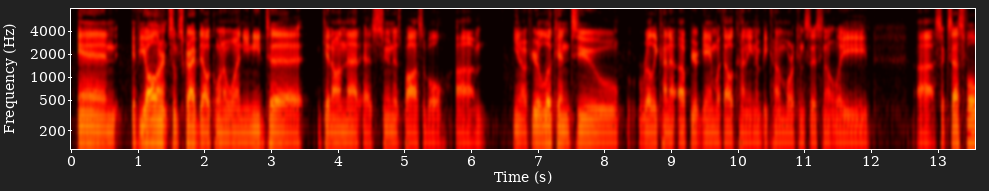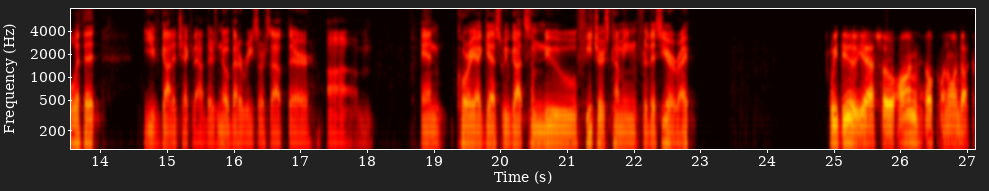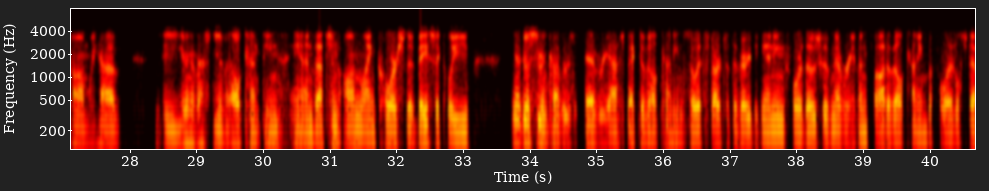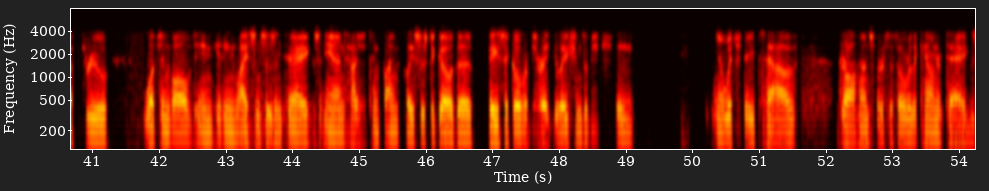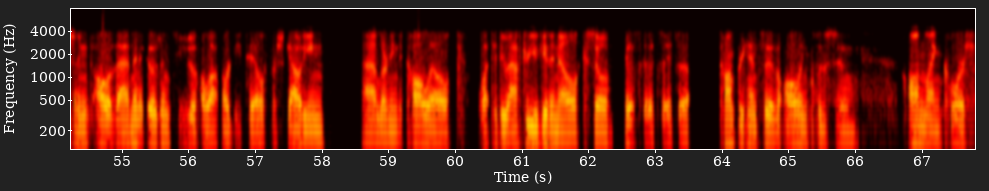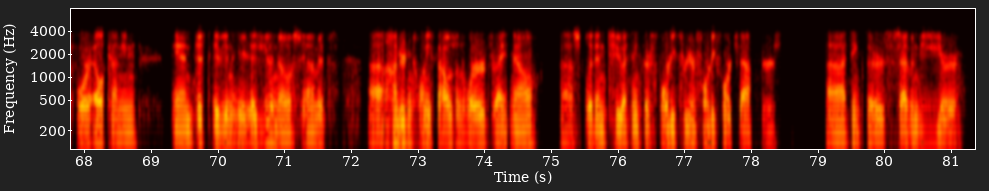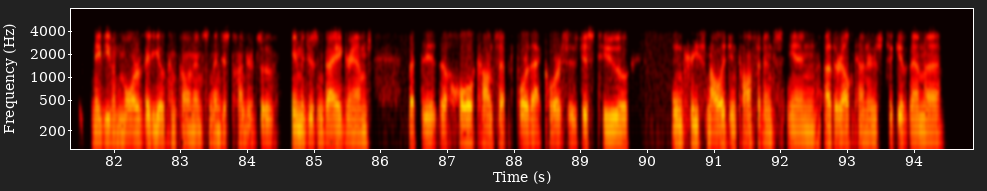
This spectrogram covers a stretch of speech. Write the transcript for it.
and if y'all aren't subscribed to Elk 101, you need to get on that as soon as possible. Um, you know, if you're looking to really kind of up your game with elk hunting and become more consistently uh, successful with it, you've got to check it out. There's no better resource out there. Um, and Corey, I guess we've got some new features coming for this year, right? We do, yeah. So on elk101.com, we have the University of Elk Hunting, and that's an online course that basically you know, goes through and covers every aspect of elk hunting. So it starts at the very beginning for those who have never even thought of elk hunting before. It'll step through what's involved in getting licenses and tags and how you can find places to go, the basic overview regulations of each state, you know, which states have draw hunts versus over the counter tags and all of that. And then it goes into a lot more detail for scouting, uh, learning to call elk, what to do after you get an elk. So basically, it's it's a comprehensive, all-inclusive online course for elk hunting. And just to give you an, as you know, Sam, it's uh, 120,000 words right now, uh, split into I think there's 43 or 44 chapters. Uh, I think there's 70 or maybe even more video components, and then just hundreds of images and diagrams. But the the whole concept for that course is just to increase knowledge and confidence in other elk hunters to give them a,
